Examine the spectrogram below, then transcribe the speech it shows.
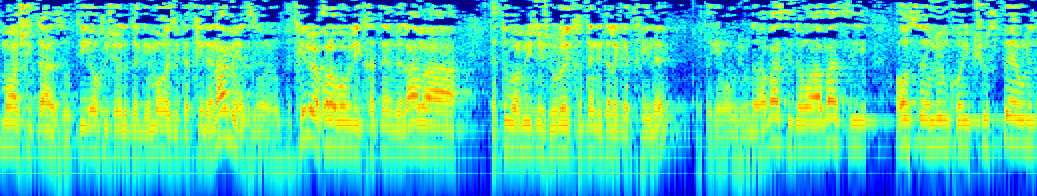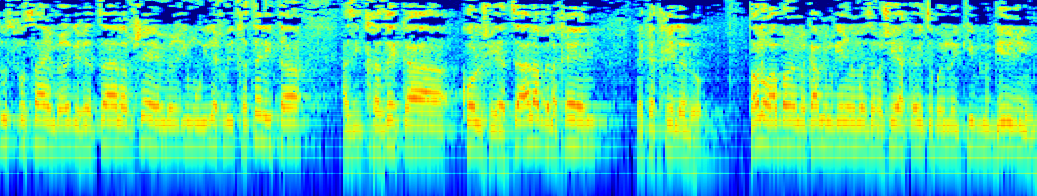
כמו השיטה הזאת. אוכי שואל את הגמור איזה כתחילה נמי, אז כתחילה הוא יכול לבוא ולהתחתן, ולמה כתוב במשנה שהוא לא יתחתן איתה לכתחילה? את הגמור משום דבר אבסי, דומר אבסי, אוסר ממחו יקשוס פה ולזוס פוסיים, ברגע שיצא עליו שם, אם הוא ילך ויתחתן איתה, אז יתחזק הקול שיצא עליו, ולכן לכתחילה לא. תנו רבנו מקבלים גרים למועצת המשיח, כיוצא בו לא קיבלו גרים,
